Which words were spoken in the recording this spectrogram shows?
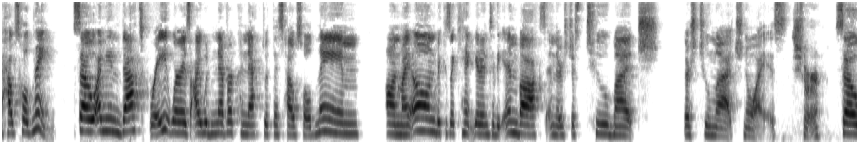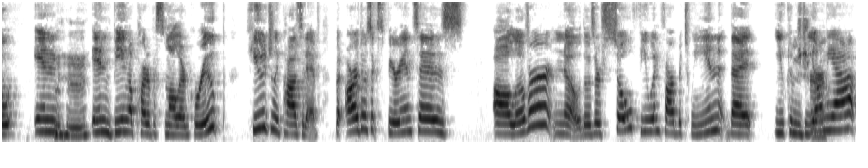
household name. So I mean that's great whereas I would never connect with this household name on my own because I can't get into the inbox and there's just too much there's too much noise. Sure. So in mm-hmm. in being a part of a smaller group, hugely positive. But are those experiences all over? No, those are so few and far between that you can sure. be on the app,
